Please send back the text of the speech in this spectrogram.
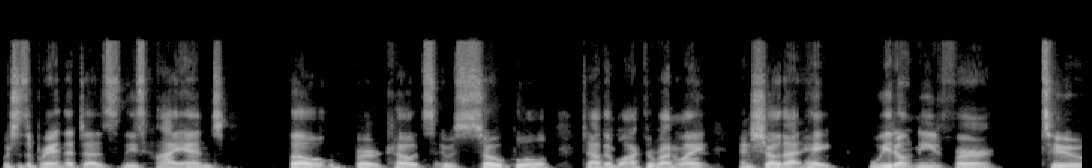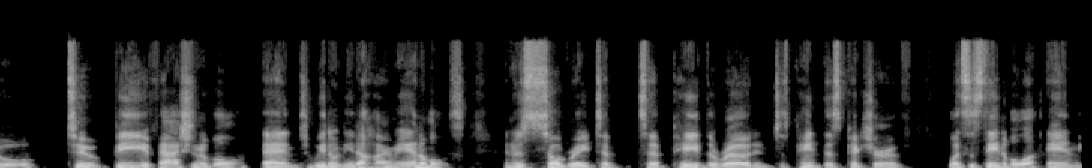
which is a brand that does these high-end faux fur coats. It was so cool to have them walk the runway and show that, hey, we don't need fur to to be fashionable and we don't need to harm animals. And it was so great to to pave the road and just paint this picture of what sustainable and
